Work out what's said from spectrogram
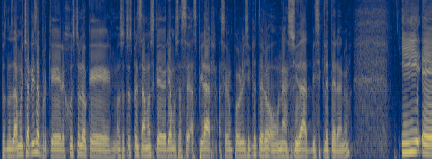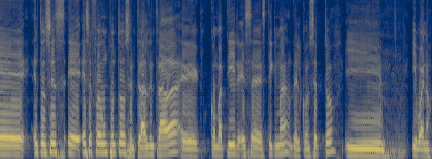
pues nos da mucha risa porque justo lo que nosotros pensamos que deberíamos aspirar a ser un pueblo bicicletero o una ciudad bicicletera. ¿no? Y eh, entonces eh, ese fue un punto central de entrada, eh, combatir ese estigma del concepto y, y, bueno,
